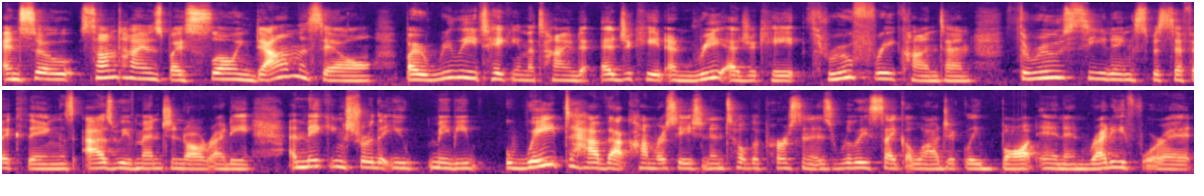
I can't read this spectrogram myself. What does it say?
And so sometimes by slowing down the sale, by really taking the time to educate and re educate through free content, through seeding specific things, as we've mentioned already, and making sure that you maybe wait to have that conversation until the person is really psychologically bought in and ready for it,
